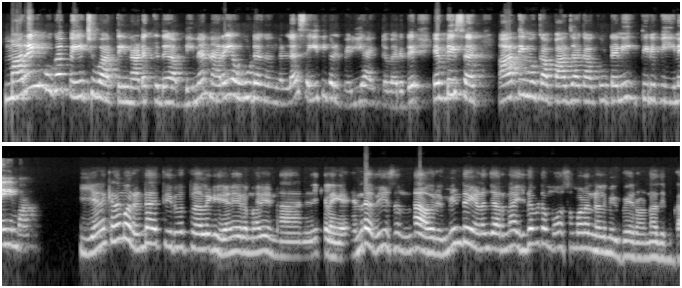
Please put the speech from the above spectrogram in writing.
மறைமுக பேச்சுவார்த்தை நடக்குது அப்படின்னு நிறைய ஊடகங்கள்ல செய்திகள் வெளியாயிட்டு வருது. எப்படி சார்? அதிமுக பாஜக கூட்டணி திருப்பி இணையுமா? எனக்கு என்னமோ ரெண்டாயிரத்தி இருபத்தி நாலுக்கு இணையிற மாதிரி நான் நினைக்கலைங்க. என்ன ரீசன்னா அவர் மீண்டும் இணைஞ்சாருன்னா இதை விட மோசமான நிலைமைக்கு போயிடும் அதிமுக.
